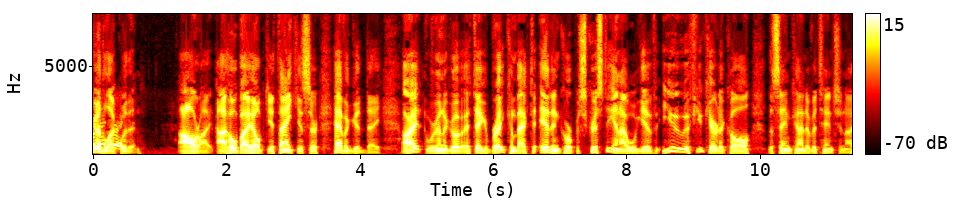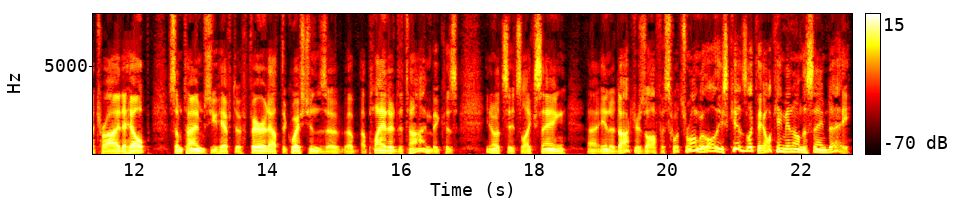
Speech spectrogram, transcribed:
good luck with it. All right. I hope I helped you. Thank you, sir. Have a good day. All right. We're going to go uh, take a break, come back to Ed in Corpus Christi, and I will give you, if you care to call, the same kind of attention. I try to help. Sometimes you have to ferret out the questions a, a, a plant at a time because, you know, it's, it's like saying, uh, in a doctor's office, what's wrong with all these kids? Look, they all came in on the same day.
